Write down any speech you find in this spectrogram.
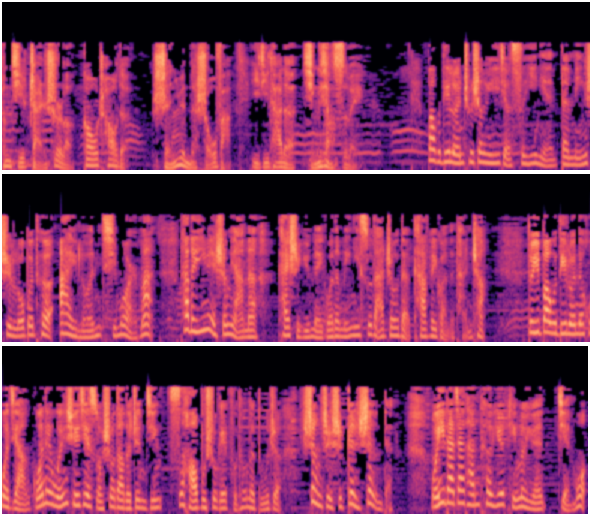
称其展示了高超的。神韵的手法以及他的形象思维。鲍勃迪伦出生于一九四一年，本名是罗伯特·艾伦·齐默尔曼。他的音乐生涯呢，开始于美国的明尼苏达州的咖啡馆的弹唱。对于鲍勃迪伦的获奖，国内文学界所受到的震惊，丝毫不输给普通的读者，甚至是更甚的。文艺大家谈特约评论员简墨。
